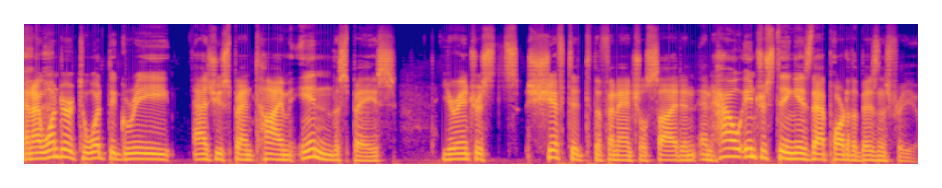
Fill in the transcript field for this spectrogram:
and I wonder to what degree, as you spend time in the space, your interests shifted to the financial side, and, and how interesting is that part of the business for you?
